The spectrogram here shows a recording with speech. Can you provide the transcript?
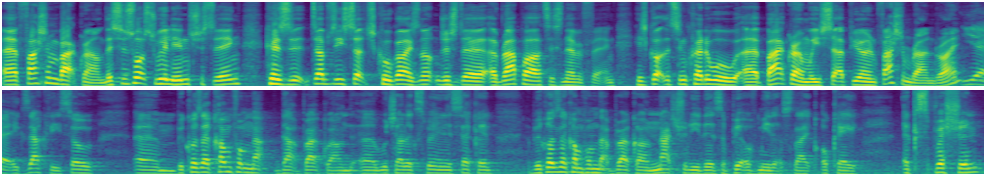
uh, fashion background. This is what's really interesting because uh, Dubzy's such a cool guy. He's not just a, a rap artist and everything. He's got this incredible uh, background where you set up your own fashion brand, right? Yeah, exactly. So, um, because I come from that that background, uh, which I'll explain in a second, because I come from that background, naturally there's a bit of me that's like, okay, expression,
